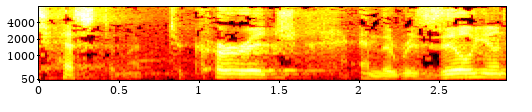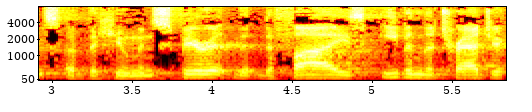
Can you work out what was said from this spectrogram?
testament to courage and the resilience of the human spirit that defies even the tragic,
